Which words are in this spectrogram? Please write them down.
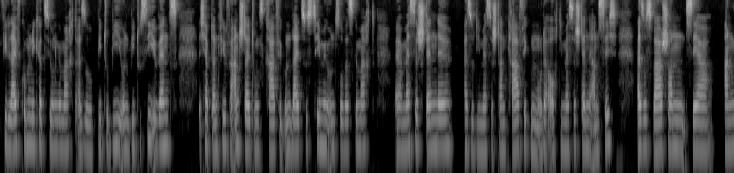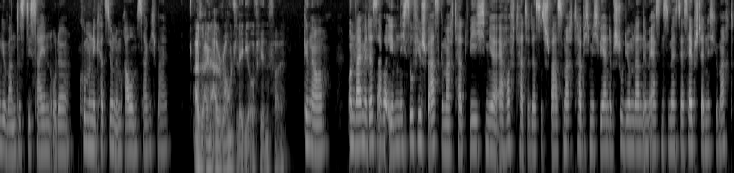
viel Live-Kommunikation gemacht, also B2B und B2C-Events. Ich habe dann viel Veranstaltungsgrafik und Leitsysteme und sowas gemacht, äh, Messestände, also die Messestandgrafiken oder auch die Messestände an sich. Also es war schon sehr angewandtes Design oder Kommunikation im Raum, sage ich mal. Also eine Allround-Lady auf jeden Fall. Genau. Und weil mir das aber eben nicht so viel Spaß gemacht hat, wie ich mir erhofft hatte, dass es Spaß macht, habe ich mich während dem Studium dann im ersten Semester selbstständig gemacht,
